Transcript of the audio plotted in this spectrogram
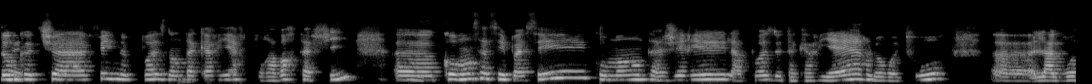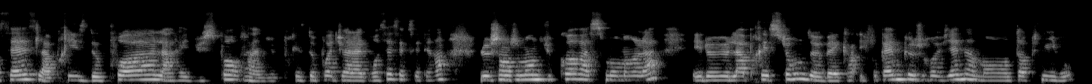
Donc, tu as fait une pause dans ta carrière pour avoir ta fille. Euh, comment ça s'est passé? Comment tu as géré la pause de ta carrière, le retour, euh, la grossesse, la prise de poids, l'arrêt du sport, enfin, du prise de poids dû à la grossesse, etc. Le changement du corps à ce moment-là et le, la pression de ben, il faut quand même que je revienne à mon top niveau.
